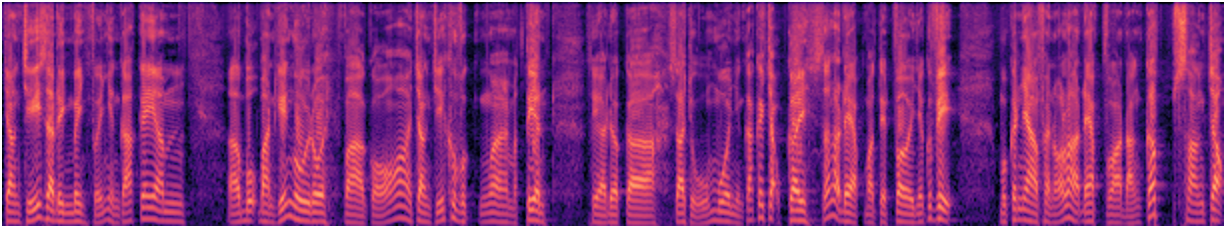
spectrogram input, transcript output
trang trí gia đình mình với những các cái um, uh, bộ bàn ghế ngồi rồi và có trang trí khu vực ngoài mặt tiền. Thì uh, được uh, gia chủ mua những các cái chậu cây rất là đẹp và tuyệt vời nha quý vị. Một căn nhà phải nói là đẹp và đẳng cấp sang trọng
